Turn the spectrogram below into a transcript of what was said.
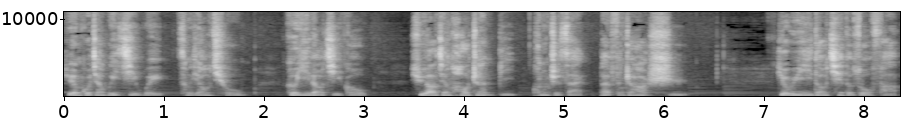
原国家卫计委曾要求各医疗机构需要将耗占比控制在百分之二十。由于一刀切的做法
